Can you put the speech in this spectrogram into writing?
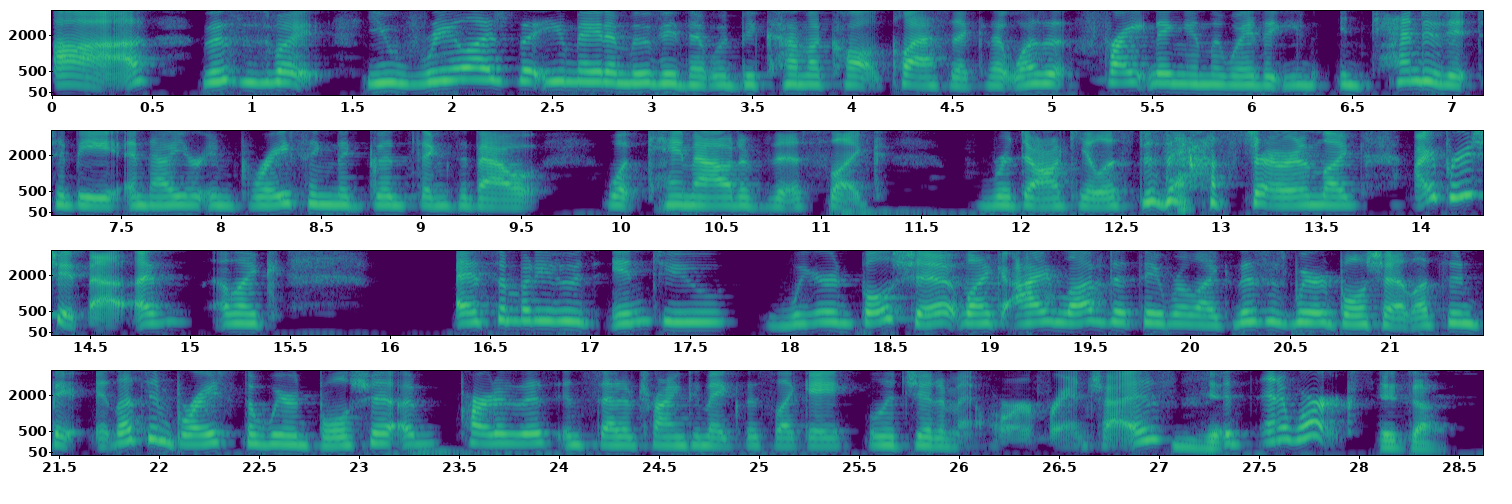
ah this is what you realized that you made a movie that would become a cult classic that wasn't frightening in the way that you intended it to be and now you're embracing the good things about what came out of this like redonkulous disaster and like i appreciate that. I like as somebody who's into weird bullshit like i love that they were like this is weird bullshit let's emba- let's embrace the weird bullshit uh, part of this instead of trying to make this like a legitimate horror franchise Yeah. It- and it works It does.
